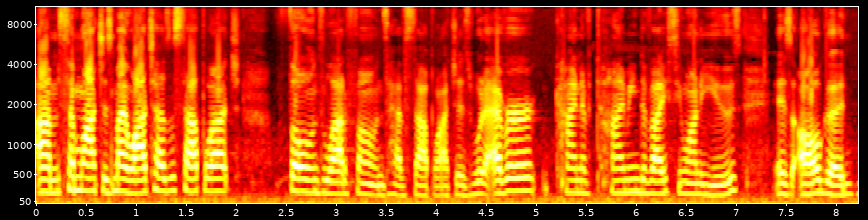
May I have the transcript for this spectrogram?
Um, some watches, my watch has a stopwatch. Phones, a lot of phones have stopwatches. Whatever kind of timing device you want to use is all good.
